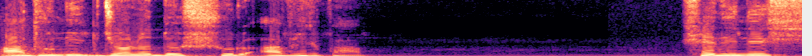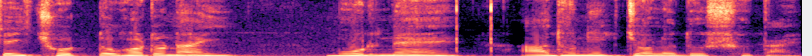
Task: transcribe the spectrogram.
আধুনিক জলদস্যুর আবির্ভাব। সেদিনের সেই ছোট্ট ঘটনাই মোড় নেয় আধুনিক জলদস্যুতায়।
